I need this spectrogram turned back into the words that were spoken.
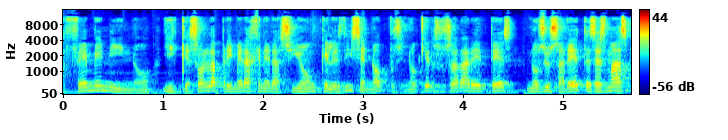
femenino y que son la primera generación que les dicen, no, pues si no quieres usar aretes, no se usa aretes. Es más,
